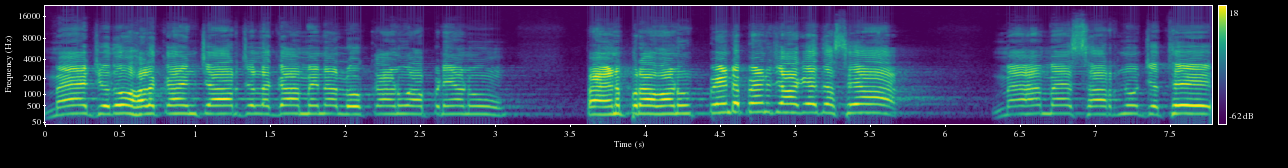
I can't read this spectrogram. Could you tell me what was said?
ਮੈਂ ਜਦੋਂ ਹਲਕਾ ਇੰਚਾਰਜ ਲੱਗਾ, ਮੈਂ ਇਹਨਾਂ ਲੋਕਾਂ ਨੂੰ, ਆਪਣਿਆਂ ਨੂੰ ਭੈਣ ਭਰਾਵਾਂ ਨੂੰ ਪਿੰਡ ਪਿੰਡ ਜਾ ਕੇ ਦੱਸਿਆ, ਮੈਂ ਮੈਂ ਸਰ ਨੂੰ ਜਿੱਥੇ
